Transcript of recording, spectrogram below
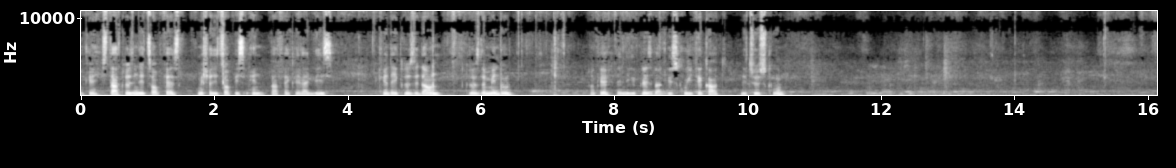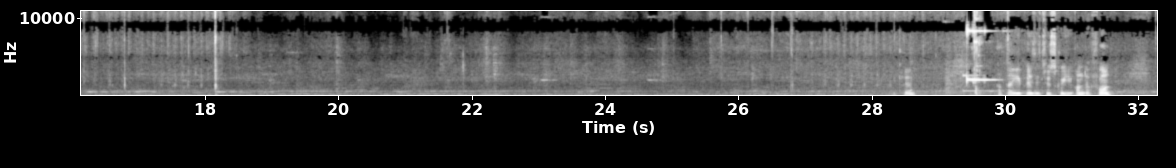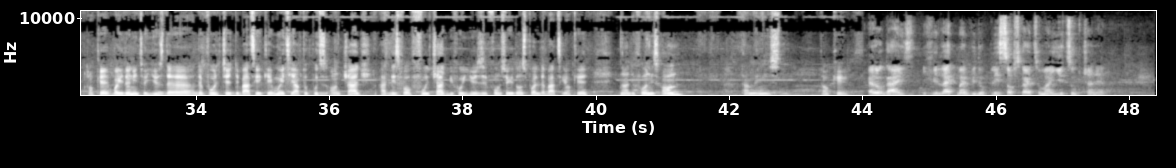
okay? Start closing the top first. Make sure the top is in perfectly like this okay then you close it down close the middle okay then you replace back the screw you take out the two screw. Okay. After you replace the two screw you on the phone okay but you don't need to use the the voltage the battery came with you have to put it on charge at least for full charge before you use the phone so you don't spoil the battery okay? Now the phone is on. That means okay. Hello guys. If you like my video please subscribe to my youtube channel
